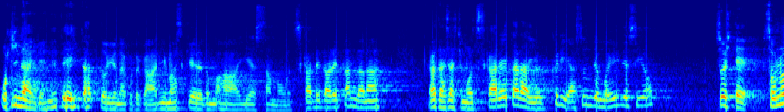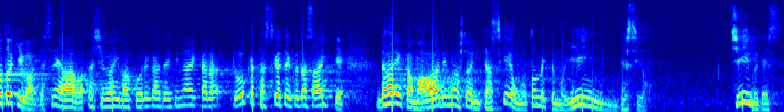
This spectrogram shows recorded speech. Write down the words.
う起きないで寝ていたというようなことがありますけれどもああイエス様も疲れられたんだな。私たちも疲れたらゆっくり休んでもいいですよ。そしてその時はですねああ私は今これができないからどうか助けてくださいって誰か周りの人に助けを求めてもいいんですよ。チームです。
